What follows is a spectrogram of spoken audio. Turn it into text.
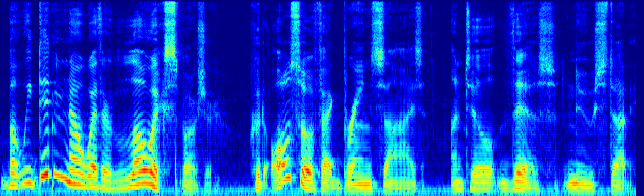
But we didn't know whether low exposure could also affect brain size until this new study.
